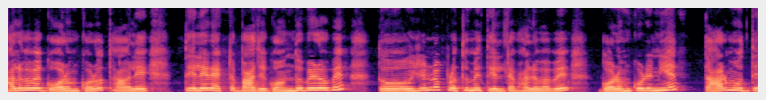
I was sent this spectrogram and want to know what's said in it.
ভালোভাবে গরম করো, তাহলে তেলের একটা বাজে গন্ধ বেরোবে। তো ওই জন্য প্রথমে তেলটা ভালোভাবে গরম করে নিয়ে তার মধ্যে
